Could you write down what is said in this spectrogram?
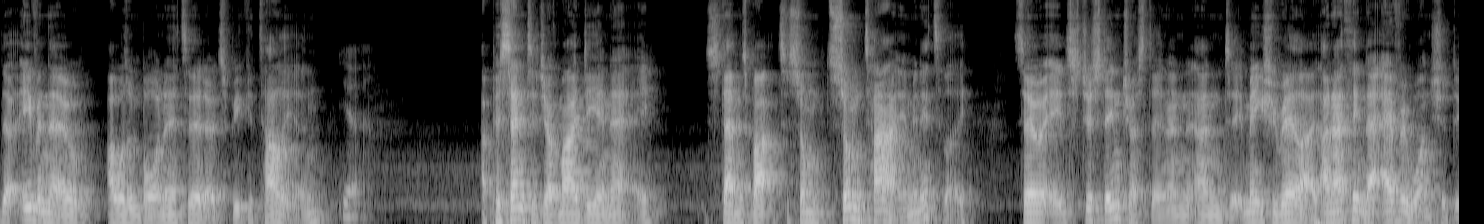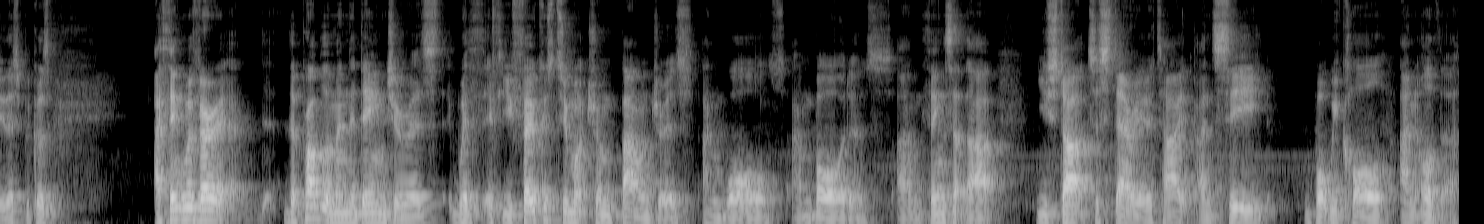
that even though I wasn't born in Italy, I don't speak Italian. Yeah. A percentage of my DNA stems back to some some time in Italy. So it's just interesting and, and it makes you realize and I think that everyone should do this because I think we're very the problem and the danger is with if you focus too much on boundaries and walls and borders and things like that, you start to stereotype and see what we call an other,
